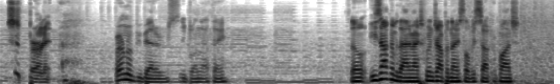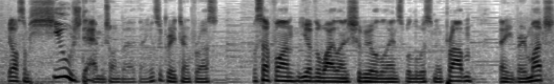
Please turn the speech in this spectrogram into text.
Let's just burn it. Burn would be better than sleep on that thing. So he's not going to Dynamax. We're going to drop a nice lovely Sucker Punch. Get off some huge damage on that thing. It's a great turn for us. Well, Cephalon, you have the Wide Lens. Should be able to land this Will-O-Wisp, no problem. Thank you very much.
